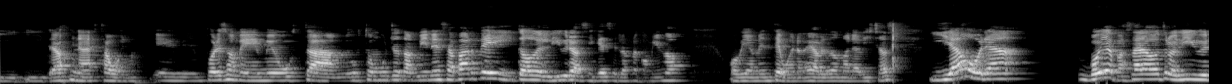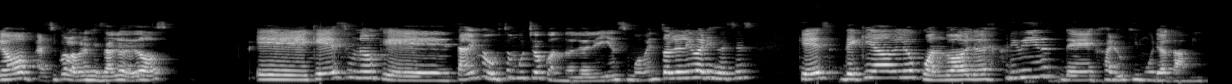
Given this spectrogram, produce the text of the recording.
y, trabajo y nada, está bueno. Eh, por eso me, me, gusta, me gustó mucho también esa parte y todo el libro, así que se los recomiendo. Obviamente, bueno, he hablado maravillas. Y ahora voy a pasar a otro libro, así por lo menos les hablo de dos, eh, que es uno que también me gustó mucho cuando lo leí en su momento, lo leí varias veces, que es ¿De qué hablo cuando hablo de escribir? de Haruki Murakami.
